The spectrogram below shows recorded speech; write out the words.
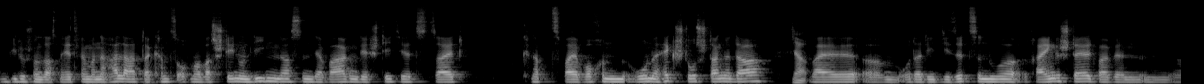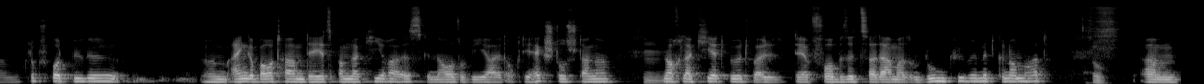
wie du schon sagst, ne, jetzt wenn man eine Halle hat, da kannst du auch mal was stehen und liegen lassen. Der Wagen, der steht jetzt seit knapp zwei Wochen ohne Heckstoßstange da, ja. weil ähm, oder die, die Sitze nur reingestellt, weil wir einen, einen ähm, Clubsportbügel ähm, eingebaut haben, der jetzt beim Lackierer ist, genauso wie halt auch die Heckstoßstange Hm. noch lackiert wird, weil der Vorbesitzer da mal so einen Blumenkübel mitgenommen hat. Oh. Ähm,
